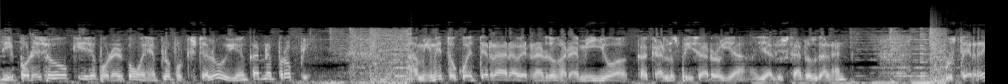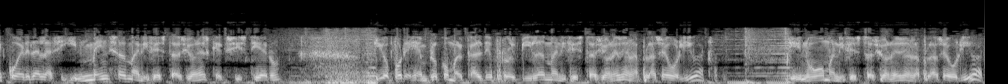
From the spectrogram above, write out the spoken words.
Y por eso quise poner como ejemplo, porque usted lo vivió en carne propia. A mí me tocó enterrar a Bernardo Jaramillo, a, a Carlos Pizarro y a, y a Luis Carlos Galán. Usted recuerda las inmensas manifestaciones que existieron. Yo, por ejemplo, como alcalde prohibí las manifestaciones en la Plaza de Bolívar. Y no hubo manifestaciones en la Plaza de Bolívar.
